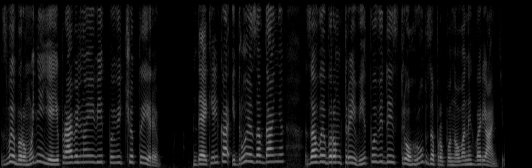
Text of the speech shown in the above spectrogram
з вибором однієї правильної відповіді, 4 декілька і друге завдання за вибором три відповіді з трьох груп запропонованих варіантів.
